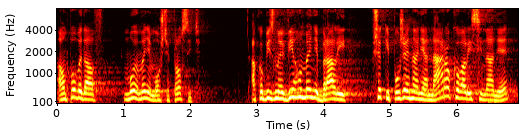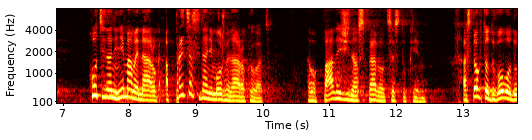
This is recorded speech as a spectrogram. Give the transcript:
a on povedal, v mojom mene môžete prosiť. Ako by sme v jeho mene brali všetky požehnania, nárokovali si na ne, hoci na ne nemáme nárok a predsa si na ne môžeme nárokovať. Lebo Pán Ježiš nás spravil cestu k nemu. A z tohto dôvodu,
